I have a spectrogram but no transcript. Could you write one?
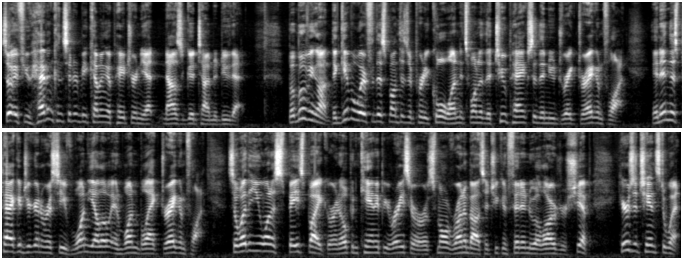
So if you haven't considered becoming a patron yet, now's a good time to do that. But moving on, the giveaway for this month is a pretty cool one. It's one of the two packs of the new Drake Dragonfly. And in this package, you're going to receive one yellow and one black Dragonfly. So whether you want a space bike or an open canopy racer or a small runabout that you can fit into a larger ship, here's a chance to win.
